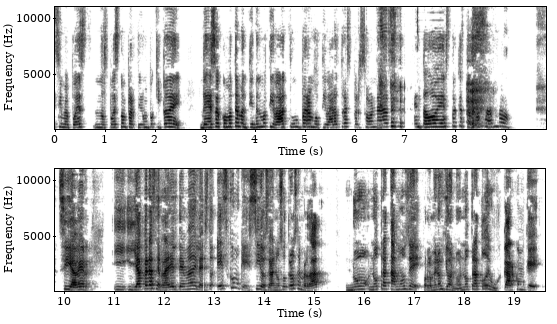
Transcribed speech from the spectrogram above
si me puedes, nos puedes compartir un poquito de, de eso, cómo te mantienes motivada tú para motivar a otras personas en todo esto que está pasando. Sí, a ver, y, ya para cerrar el tema de la esto, es como que sí, o sea, nosotros en verdad no, no tratamos de, por lo menos yo, ¿no? No trato de buscar como que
